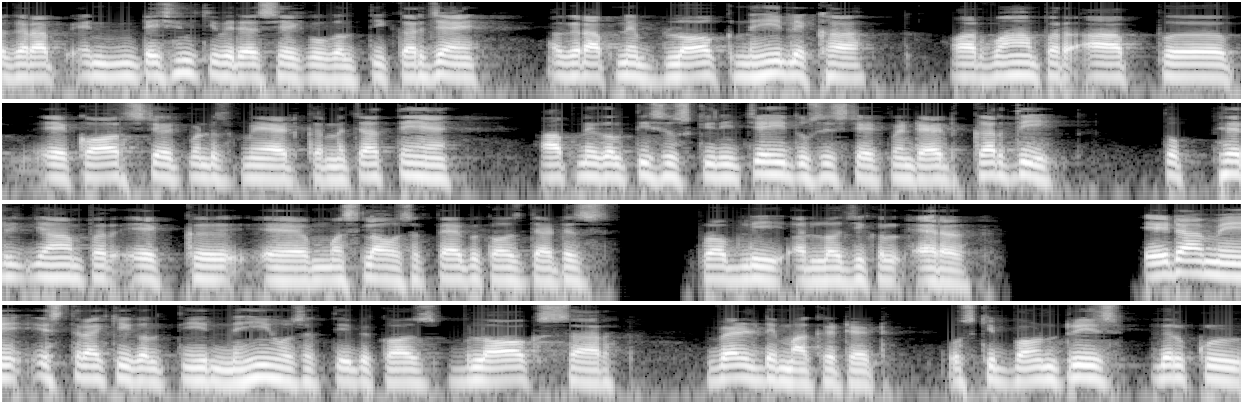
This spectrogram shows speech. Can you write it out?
اگر آپ انڈنٹیشن کی وجہ سے کوئی غلطی کر جائیں اگر آپ نے بلاک نہیں لکھا اور وہاں پر آپ ایک اور اسٹیٹمنٹ اس میں ایڈ کرنا چاہتے ہیں آپ نے غلطی سے اس کے نیچے ہی دوسری اسٹیٹمنٹ ایڈ کر دی تو پھر یہاں پر ایک مسئلہ ہو سکتا ہے because that is probably a logical error Ada میں اس طرح کی غلطی نہیں ہو سکتی because blocks are well demarcated اس کی باؤنڈریز بالکل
